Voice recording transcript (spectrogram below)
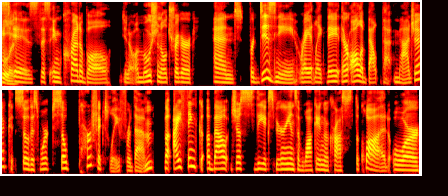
Totally. is this incredible, you know, emotional trigger. And for Disney, right? Like they they're all about that magic. So this worked so perfectly for them. But I think about just the experience of walking across the quad or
